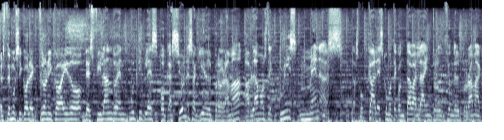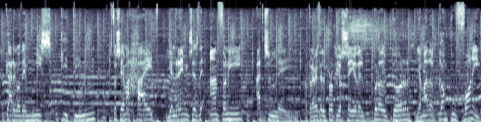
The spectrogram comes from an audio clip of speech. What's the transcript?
Este músico electrónico ha ido desfilando en múltiples ocasiones aquí en el programa. Hablamos de Chris Menas. Las vocales, como te contaba en la introducción del programa, a cargo de Miss Keating. Esto se llama Hyde y el remix es de Anthony Atchley a través del propio sello del productor llamado Compuphonic.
